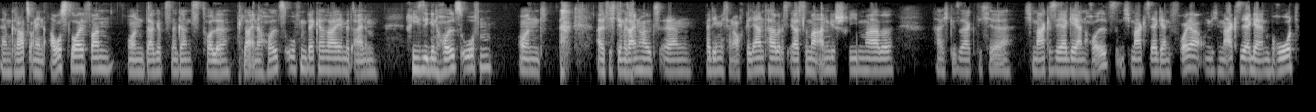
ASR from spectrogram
ähm, gerade so an den Ausläufern. Und da gibt es eine ganz tolle kleine Holzofenbäckerei mit einem riesigen Holzofen. Und als ich den Reinhold, ähm, bei dem ich dann auch gelernt habe, das erste Mal angeschrieben habe, habe ich gesagt, ich, äh, ich mag sehr gern Holz und ich mag sehr gern Feuer und ich mag sehr gern Brot.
